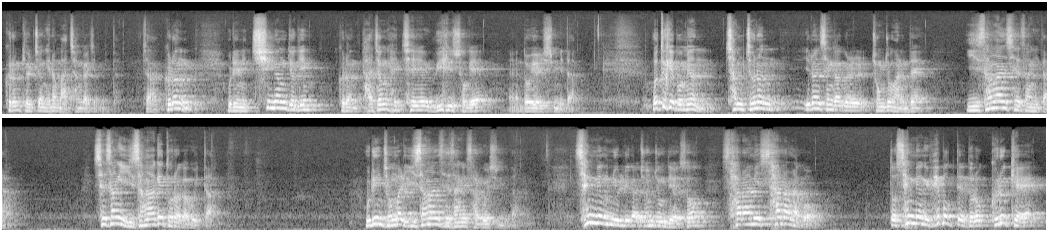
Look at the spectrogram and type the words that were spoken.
그런 결정이나 마찬가지입니다. 자, 그런 우리는 치명적인 그런 가정 해체의 위기 속에 놓여 있습니다. 어떻게 보면 참 저는 이런 생각을 종종 하는데 이상한 세상이다. 세상이 이상하게 돌아가고 있다. 우리는 정말 이상한 세상에 살고 있습니다. 생명윤리가 존중되어서 사람이 살아나고 또 생명이 회복되도록 그렇게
